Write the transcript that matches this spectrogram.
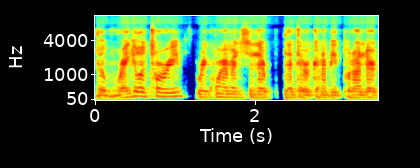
the regulatory requirements in their, that they're going to be put under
